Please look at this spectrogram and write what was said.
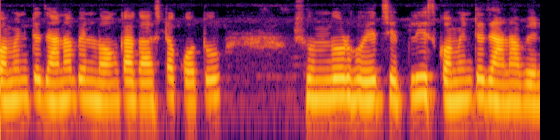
কমেন্টে জানাবেন লঙ্কা গাছটা কত সুন্দর হয়েছে, প্লিজ কমেন্টে জানাবেন।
